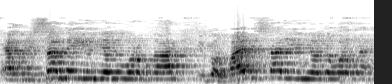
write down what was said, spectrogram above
every Sunday you hear the Word of God, you go to Bible study, you hear the Word of God,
